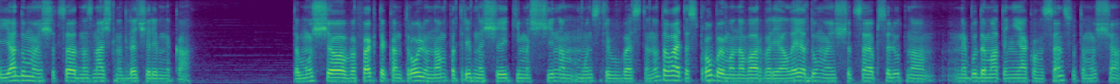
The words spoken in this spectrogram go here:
я думаю, що це однозначно для чарівника. Тому що в ефекти контролю нам потрібно ще якимось чином монстрів ввести. Ну, давайте спробуємо на варварі, але я думаю, що це абсолютно не буде мати ніякого сенсу, тому що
